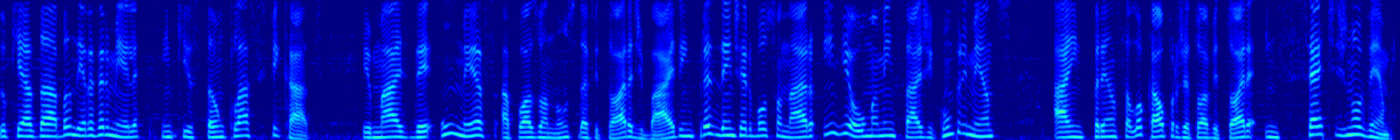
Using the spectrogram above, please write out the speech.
do que as da bandeira vermelha em que estão classificados. E mais de um mês após o anúncio da vitória de Biden, presidente Jair Bolsonaro enviou uma mensagem de cumprimentos à imprensa local, projetou a vitória em 7 de novembro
